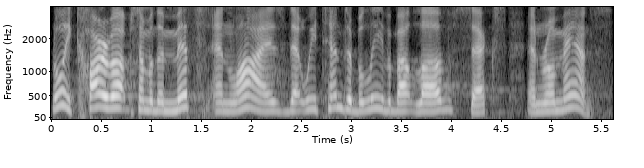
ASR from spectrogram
really carve up some of the myths and lies that we tend to believe about love, sex, and romance.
